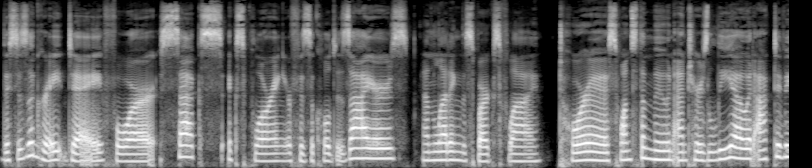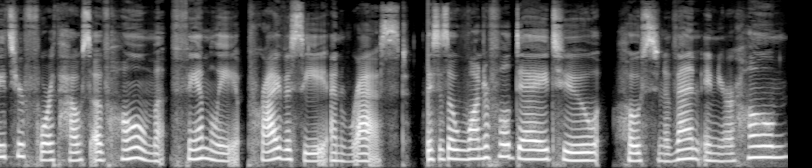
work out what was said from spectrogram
this is a great day for sex, exploring your physical desires, and letting the sparks fly. Taurus, once the moon enters Leo, it activates your fourth house of home, family, privacy, and rest. This is a wonderful day to host an event in your home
